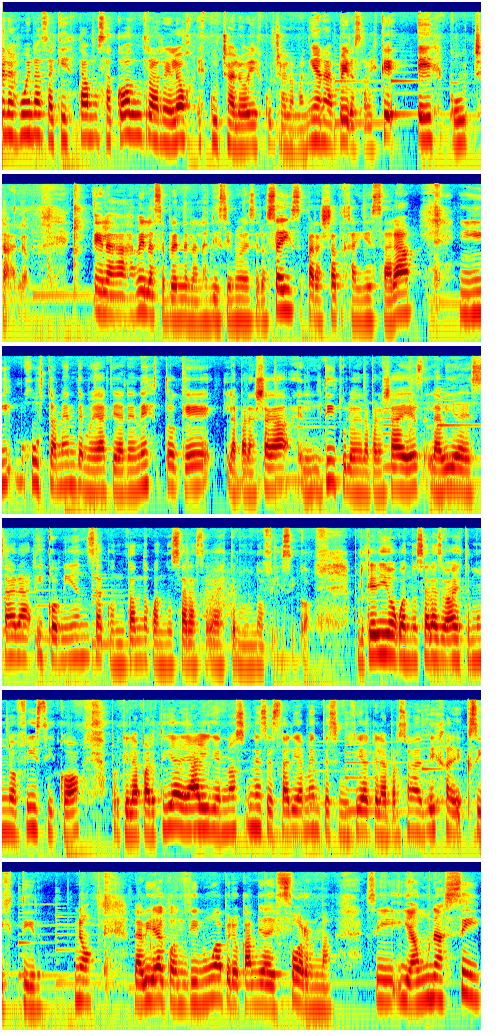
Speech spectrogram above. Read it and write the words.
Buenas, buenas, aquí estamos a contrarreloj. Escúchalo hoy, escúchalo mañana, pero ¿sabes qué? Escúchalo. Eh, las velas se prenden a las 19.06 para Yad Hayesara y justamente me voy a quedar en esto que la parashá, el título de la parashá es La vida de Sara y comienza contando cuando Sara se va de este mundo físico. ¿Por qué digo cuando Sara se va de este mundo físico? Porque la partida de alguien no necesariamente significa que la persona deja de existir. No, la vida continúa pero cambia de forma. ¿sí? Y aún así,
